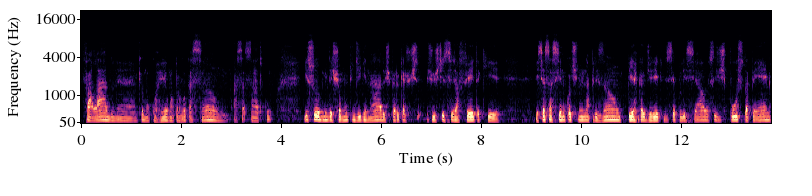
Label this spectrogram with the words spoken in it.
falado, né? Que ocorreu, uma provocação, um assassinato com isso me deixou muito indignado. Espero que a justiça seja feita, que esse assassino continue na prisão, perca o direito de ser policial, seja expulso da PM.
